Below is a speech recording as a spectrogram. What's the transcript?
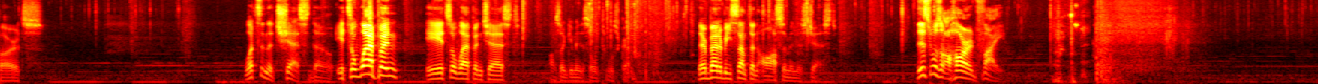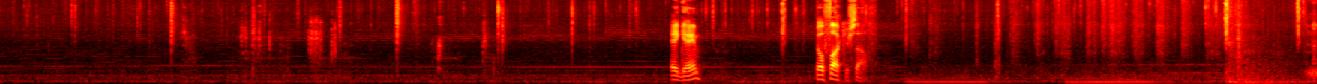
Parts. What's in the chest, though? It's a weapon! It's a weapon chest. Also, give me this old tool scrap. There better be something awesome in this chest. This was a hard fight. Hey, game. Go fuck yourself.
